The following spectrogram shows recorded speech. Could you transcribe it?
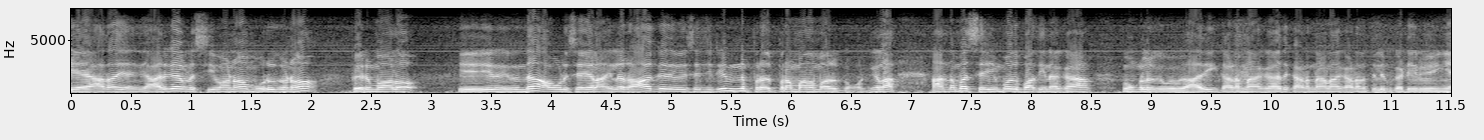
எ- அதாவது அருகாமையில் சிவனோ முருகனோ பெருமாளோ இருந்தால் அவங்களுக்கு செய்யலாம். இல்லை ராகு செஞ்சுட்டு இன்னும் பிர பிரமாதமாக இருக்கும். ஓகேங்களா அந்த மாதிரி செய்யும்போது பார்த்தீங்கன்னாக்கா உங்களுக்கு அதிகம் கடனாகாது கடனாலாம் கடனை திருப்பி கட்டிடுவீங்க.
